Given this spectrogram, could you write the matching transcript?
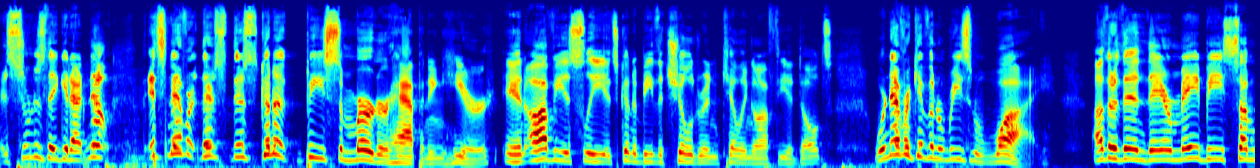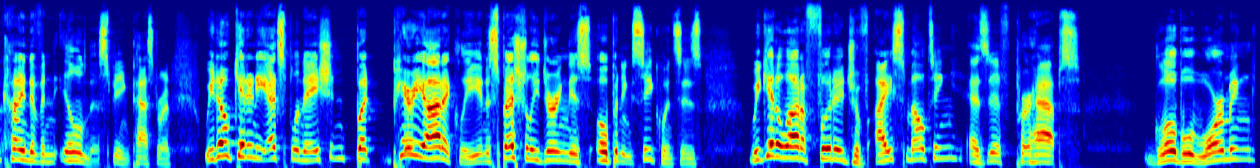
as soon as they get out. Now, it's never there's there's gonna be some murder happening here, and obviously it's gonna be the children killing off the adults. We're never given a reason why, other than there may be some kind of an illness being passed around. We don't get any explanation, but periodically, and especially during this opening sequences, we get a lot of footage of ice melting, as if perhaps global warming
